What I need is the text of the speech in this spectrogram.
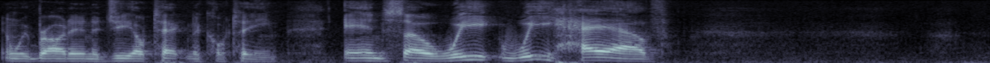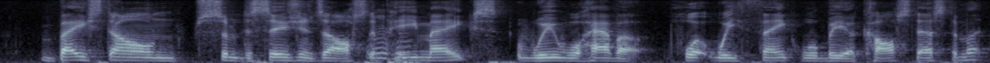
and we brought in a geotechnical team. And so we we have, based on some decisions Austin Peay Mm-hmm. makes, we will have a what we think will be a cost estimate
